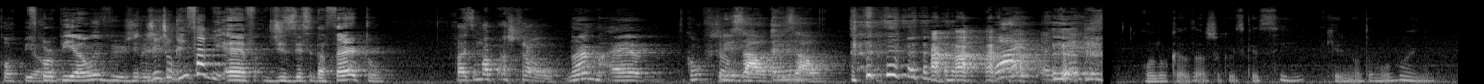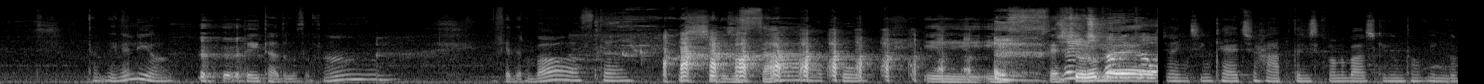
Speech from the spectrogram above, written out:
Escorpião. escorpião e virgem. Gente, alguém sabe é, dizer se dá certo? Faz uma astral. Não é... é como que chama? Trisal, trisal. Uai! É O Lucas, acho que eu esqueci que ele não tomou banho. Tá bem ali, ó. Deitado no sofá. Fedendo bosta. e cheiro de saco. E... e Gente, vamos então. Gente, enquete rápida, a gente tá falando baixo que eles não estão ouvindo.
